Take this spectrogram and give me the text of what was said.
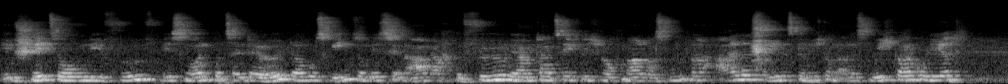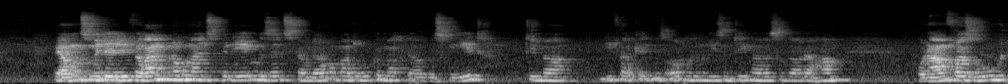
im Schnitt so um die 5 bis 9 Prozent erhöht, da wo es ging, so ein bisschen A nach Gefühl. Wir haben tatsächlich nochmal, was gut war, alles, jedes Gewicht und alles durchkalkuliert. Wir haben uns mit den Lieferanten nochmal ins Benehmen gesetzt, haben da nochmal Druck gemacht, da wo es geht. Thema Lieferketten ist auch noch ein Riesenthema, was wir gerade haben. Und haben versucht,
